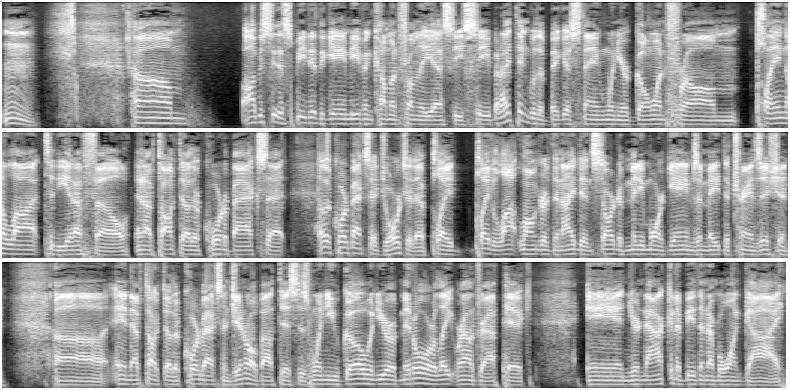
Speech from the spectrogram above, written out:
Mm. Um obviously the speed of the game even coming from the SEC, but I think with the biggest thing when you're going from playing a lot to the NFL, and I've talked to other quarterbacks at other quarterbacks at Georgia that played played a lot longer than I did, and started many more games and made the transition. Uh, and I've talked to other quarterbacks in general about this: is when you go and you're a middle or late round draft pick, and you're not going to be the number one guy.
